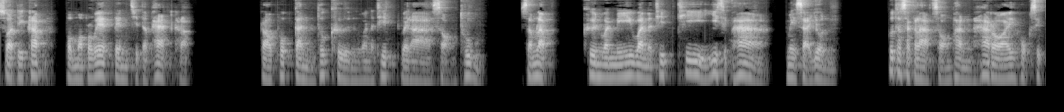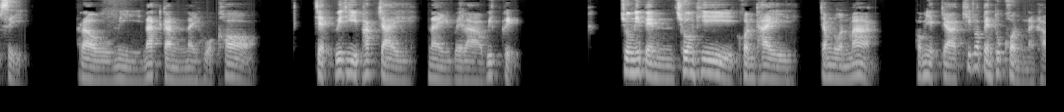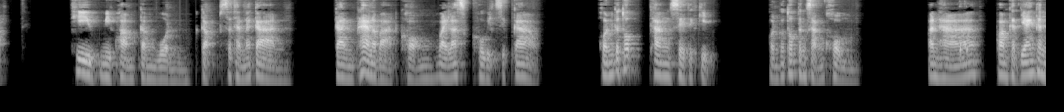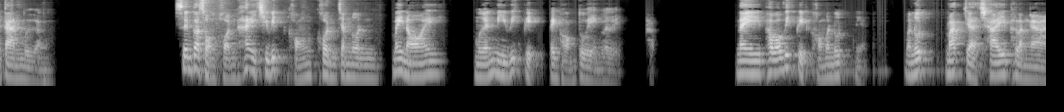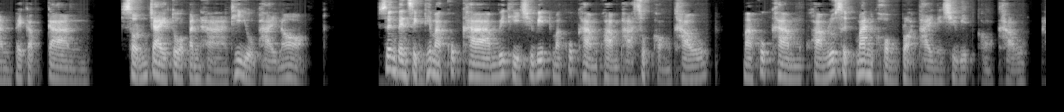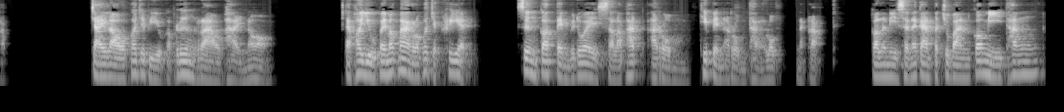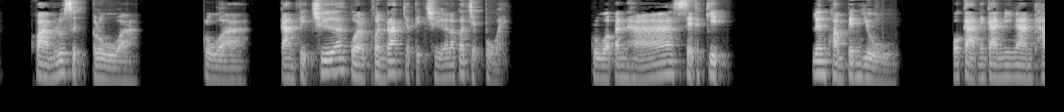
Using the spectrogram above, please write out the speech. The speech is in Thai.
สวัสดีครับ ผมหมอประเวศเป็นจิตแพทย์ครับ เราพบกันทุกคืนวันอาทิตย์เวลาสองทุ่มสำหรับคืนวันนี้วันอาทิตย์ที่ 25 เมษายน พุทธศักราช 2564 เรามีนัดกันในหัวข้อ 7 วิธีพักใจในเวลาวิกฤต ช่วงนี้เป็นช่วงที่คนไทยจำนวนมาก ผมอยากจะคิดว่าเป็นทุกคนนะครับ ที่มีความกังวลกับสถานการณ์ การแพร่ระบาดของไวรัสโควิด -19 ผลกระทบทางเศรษฐกิจ ผลกระทบทางสังคม ปัญหาความขัดแย้งทางการเมือง ซึ่งก็ส่งผลให้ชีวิตของคนจำนวนไม่น้อย เหมือนมีวิกฤตเป็นของตัวเองเลยครับ ในภาวะวิกฤตของมนุษย์เนี่ยมนุษย์มักจะใช้พลังงานไปกับการ สนใจตัวปัญหาที่อยู่ภายนอก ซึ่งเป็นสิ่งที่มาคุกคามวิถีชีวิตมาคุกคามความผาสุกของเขา มาคุกคามความรู้สึกมั่นคงปลอดภัยในชีวิตของเขาครับ ใจเราก็จะไปอยู่กับเรื่องราวภายนอก แต่พออยู่ไปมากๆ เราก็จะเครียด ซึ่งก็เต็มไปด้วยสารพัดอารมณ์ที่เป็นอารมณ์ทางลบนะครับ กรณีสถานการณ์ปัจจุบันก็มีทั้งความรู้สึกกลัว กลัว การติดเชื้อกลัวคนรักจะติดเชื้อแล้วก็เจ็บป่วย กลัวปัญหาเศรษฐกิจ เรื่องความเป็นอยู่ โอกาสในการมีงานท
